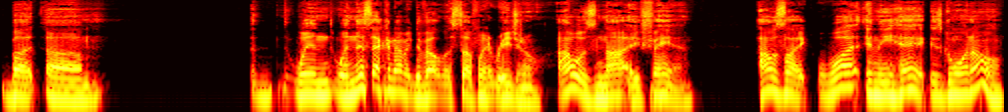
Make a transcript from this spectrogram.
but um, when when this economic development stuff went regional, I was not a fan. I was like, what in the heck is going on?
